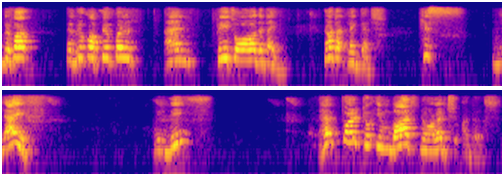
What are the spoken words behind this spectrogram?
before a group of people and preach all the time. Not like that. His life will be helpful to impart knowledge to others.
